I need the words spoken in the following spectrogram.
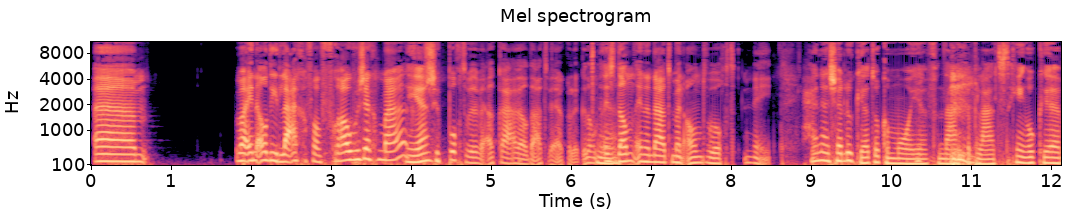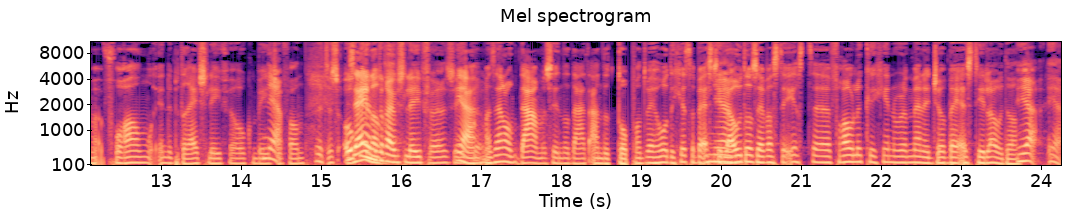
Ehm, maar in al die lagen van vrouwen, zeg maar, Ja. supporten we elkaar wel daadwerkelijk. Dan Ja. is dan inderdaad mijn antwoord nee. Hanna Shaluki had ook een mooie vandaag geplaatst. Het ging ook eh, vooral in het bedrijfsleven ook een beetje Ja. van... Het is ook Zijn in het bedrijfsleven, zeker. Ja, maar zijn er ook dames inderdaad aan de top? Want wij hoorden gisteren bij Ja. Lauder. Zij was de eerste vrouwelijke general manager bij Estée Lauder. Ja, ja.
